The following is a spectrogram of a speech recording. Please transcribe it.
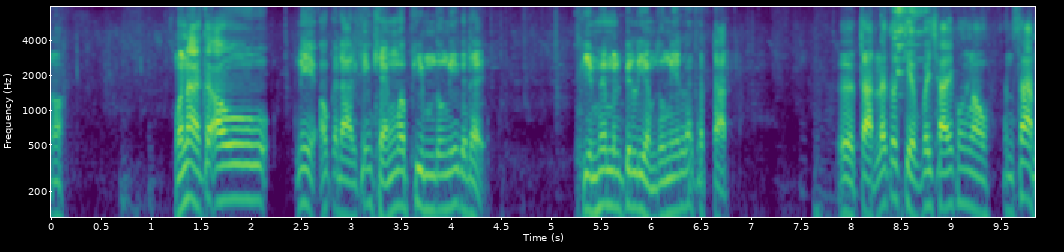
เนาะหัวหน้าก็เอานี่เอากระดาษแข็งๆมาพิมพ์ตรงนี้ก็ได้ พิมพ์ให้มันเป็นเหลี่ยมตรงนี้แล้วก็ตัด เออตัดแล้วก็เก็บไว้ใช้ของเราสั้น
